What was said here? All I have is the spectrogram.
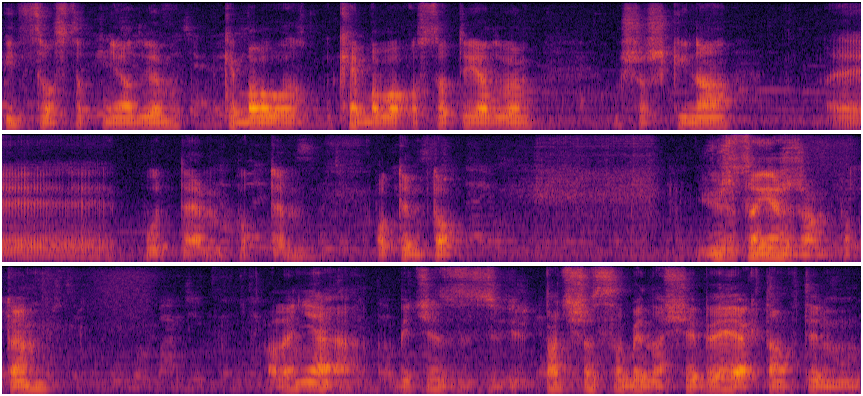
pizzę ostatnio jadłem, kebaba, kebaba ostatnio jadłem Szaszkina, yy, potem, potem, potem to już zajeżdżam potem, ale nie, wiecie, patrzę sobie na siebie, jak tam w tym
